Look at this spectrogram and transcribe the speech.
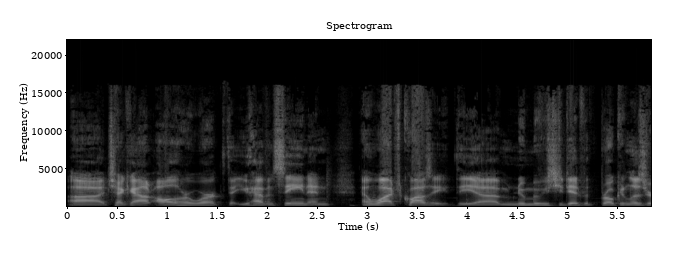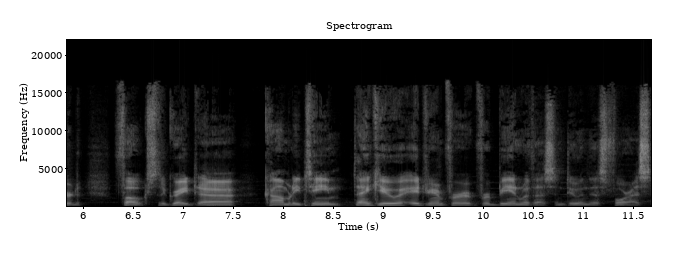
Uh, check out all her work that you haven't seen, and and watch Quasi, the um, new movie she did with Broken Lizard folks, the great uh, comedy team. Thank you, Adrianne, for for being with us and doing this for us.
